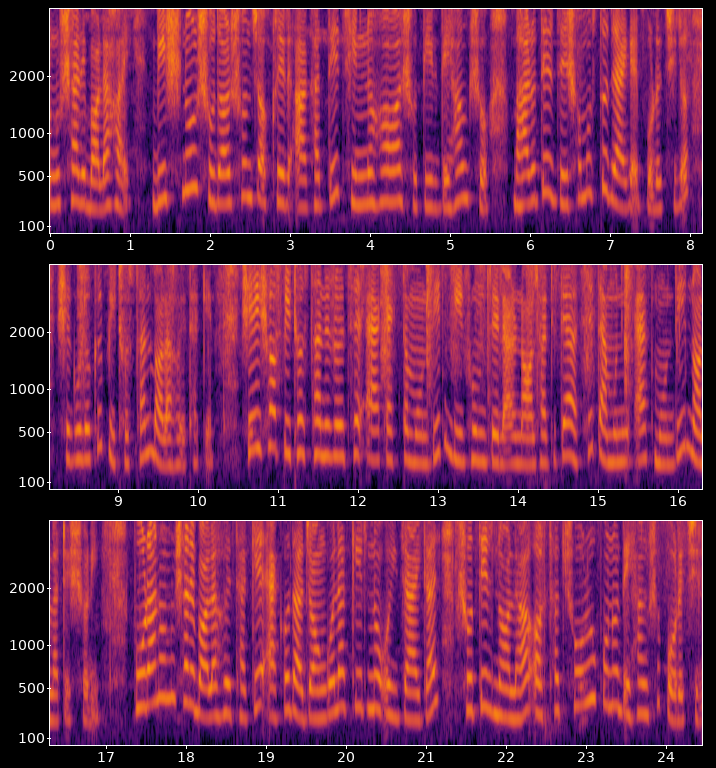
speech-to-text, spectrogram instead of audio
অনুসারে বলা হয়, বিষ্ণুর সুদর্শন চক্রের আঘাতে ছিন্ন হওয়া সতীর দেহাংশ ভারতের যে সমস্ত জায়গায় পড়েছিল, সেগুলোকে পীঠস্থান বলা হয়ে থাকে। সেই সব পীঠস্থানে রয়েছে এক একটা মন্দির, বীরভূম জেলার নলহাটিতে আছে তেমনি এক মন্দির, নলাটেশ্বরী। পুরাণ অনুসারে বলা হয়ে থাকে, একদা জঙ্গলাকীর্ণ ওই জায়গায় সতীর নলা অর্থাৎ সরু কোনো দেহাংশ পড়েছিল।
